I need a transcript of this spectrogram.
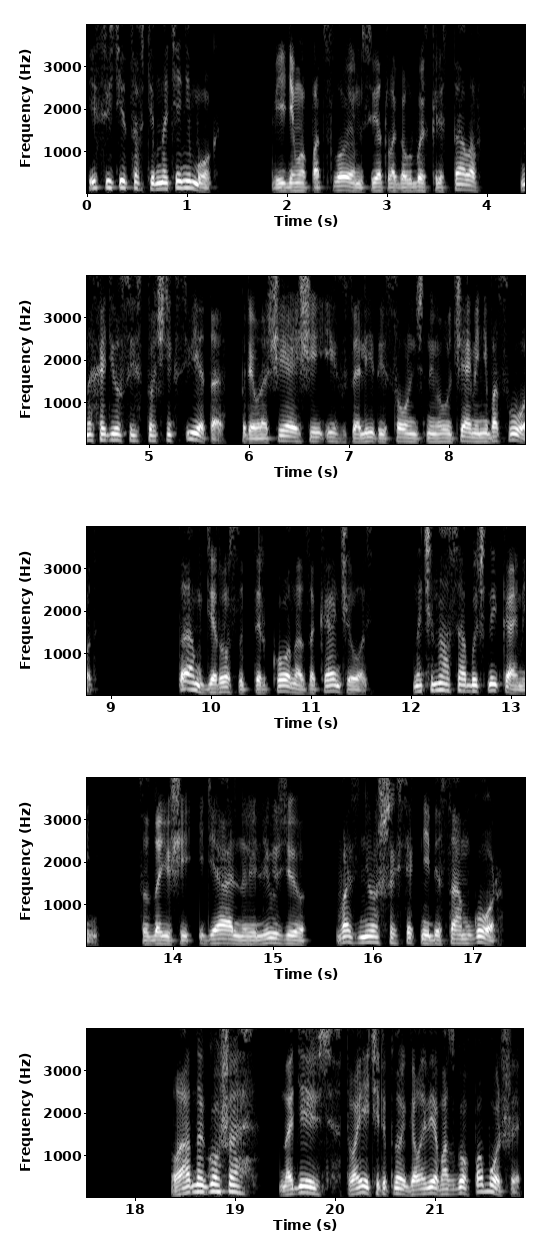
и светиться в темноте не мог. Видимо, под слоем светло-голубых кристаллов находился источник света, превращающий их в залитый солнечными лучами небосвод. Там, где россыпь циркона заканчивалась, начинался обычный камень, создающий идеальную иллюзию вознесшихся к небесам гор. «Ладно, Гоша, надеюсь, в твоей черепной голове мозгов побольше,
